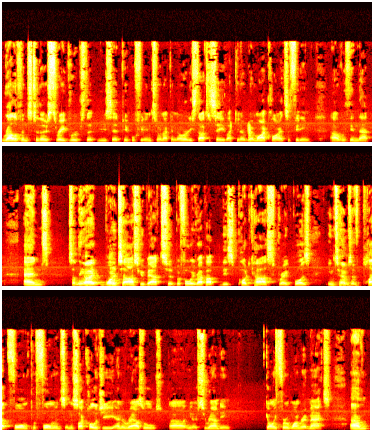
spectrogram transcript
relevance to those three groups that you said people fit into, and I can already start to see like you know where my clients are fitting uh, within that. And something I wanted to ask you about to, before we wrap up this podcast, Greg, was in terms of platform performance and the psychology and arousal, uh, you know, surrounding going for a one rep max. Um,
